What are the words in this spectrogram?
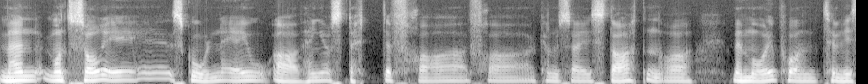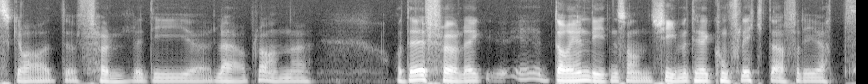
men Montessori-skolen er jo avhengig av støtte fra, fra kan du si, staten. Og vi må jo på en til en viss grad følge de uh, læreplanene. Og det føler jeg Det er en liten sånn kime til konflikt der, fordi at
